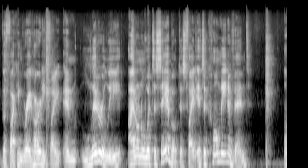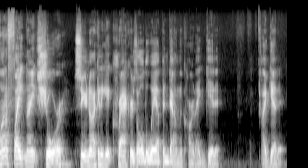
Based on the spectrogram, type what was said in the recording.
the fucking Greg Hardy fight. And literally, I don't know what to say about this fight. It's a co main event on a fight night, sure. So you're not going to get crackers all the way up and down the card. I get it. I get it.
